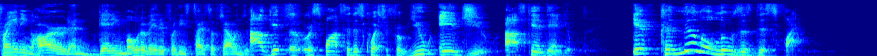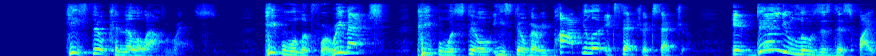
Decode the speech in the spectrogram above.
training hard and getting motivated for these types of challenges. I'll get the response to this question from you and you, Oscar and Daniel. If Canelo loses this fight, he's still Canelo Alvarez people will look for a rematch. People will still, he's still very popular, etc., etc. If Daniel loses this fight,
